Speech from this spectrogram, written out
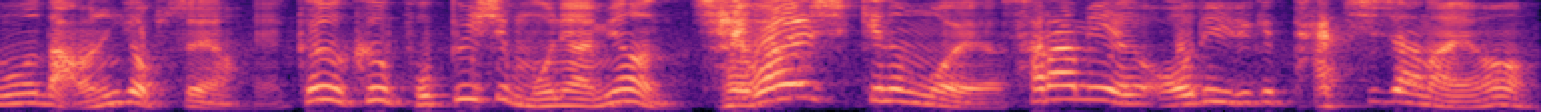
뭐 나오는 게 없어요. 예. 그, 그 보핏이 뭐냐면 재활시키는 거예요. 사람이 어디 이렇게 다치잖아요.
